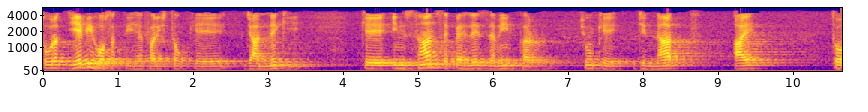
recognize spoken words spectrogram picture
صورت یہ بھی ہو سکتی ہے فرشتوں کے جاننے کی کہ انسان سے پہلے زمین پر چونکہ جنات آئے تو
